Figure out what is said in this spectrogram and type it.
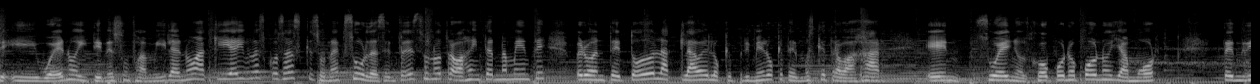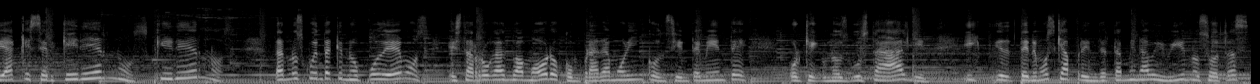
y, bueno, y tiene su familia. No, aquí hay unas cosas que son absurdas. Entonces uno trabaja internamente, pero ante todo la clave, lo que primero que tenemos que trabajar en sueños, hoponopono y amor, tendría que ser querernos, querernos darnos cuenta que no podemos estar rogando amor o comprar amor inconscientemente porque nos gusta a alguien. Y tenemos que aprender también a vivir nosotras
